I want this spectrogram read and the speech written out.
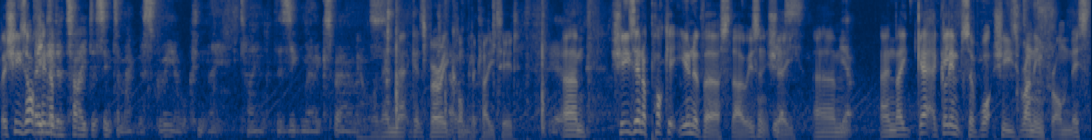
But she's off They could a. have tied this into Magnus Greel, couldn't they? Time the Zigma experiments. Well, then that gets very That complicated. yeah. Um, she's in a pocket universe, though, isn't she? Yes. Um, Yep. And they get a glimpse of what she's running from. This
